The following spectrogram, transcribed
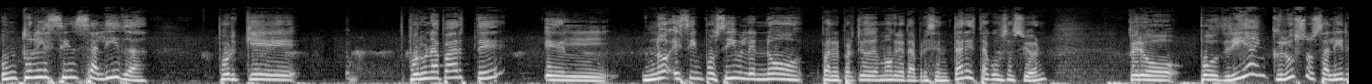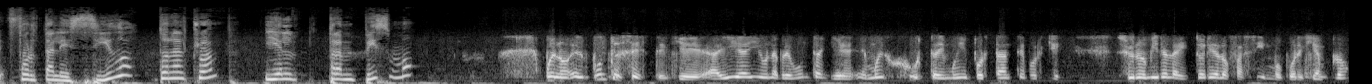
un túnel sin salida, porque por una parte, el, no es imposible no para el Partido Demócrata presentar esta acusación, pero podría incluso salir fortalecido Donald Trump y el trumpismo. Bueno, el punto es este, que ahí hay una pregunta que es muy justa y muy importante porque si uno mira la historia de los fascismos, por ejemplo,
